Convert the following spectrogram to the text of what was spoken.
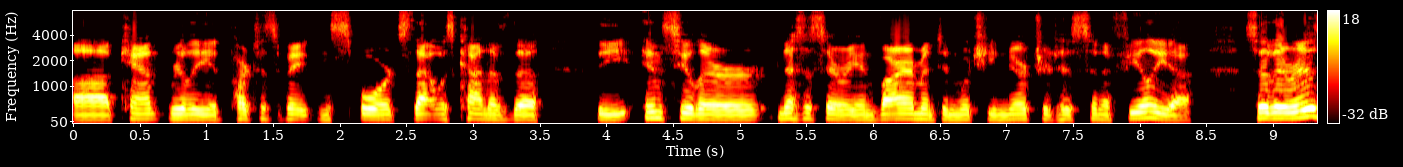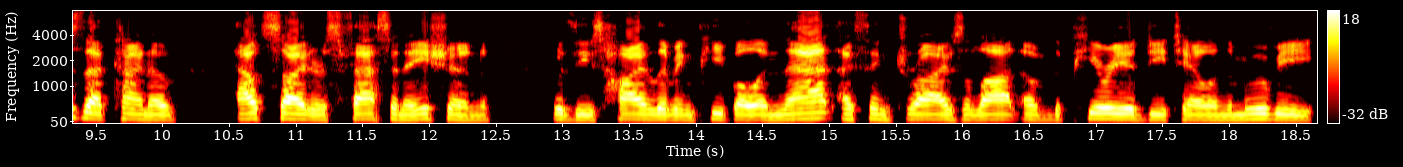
uh, can't really participate in sports. That was kind of the the insular necessary environment in which he nurtured his cinephilia. So there is that kind of outsider's fascination with these high living people. And that, I think, drives a lot of the period detail in the movie.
